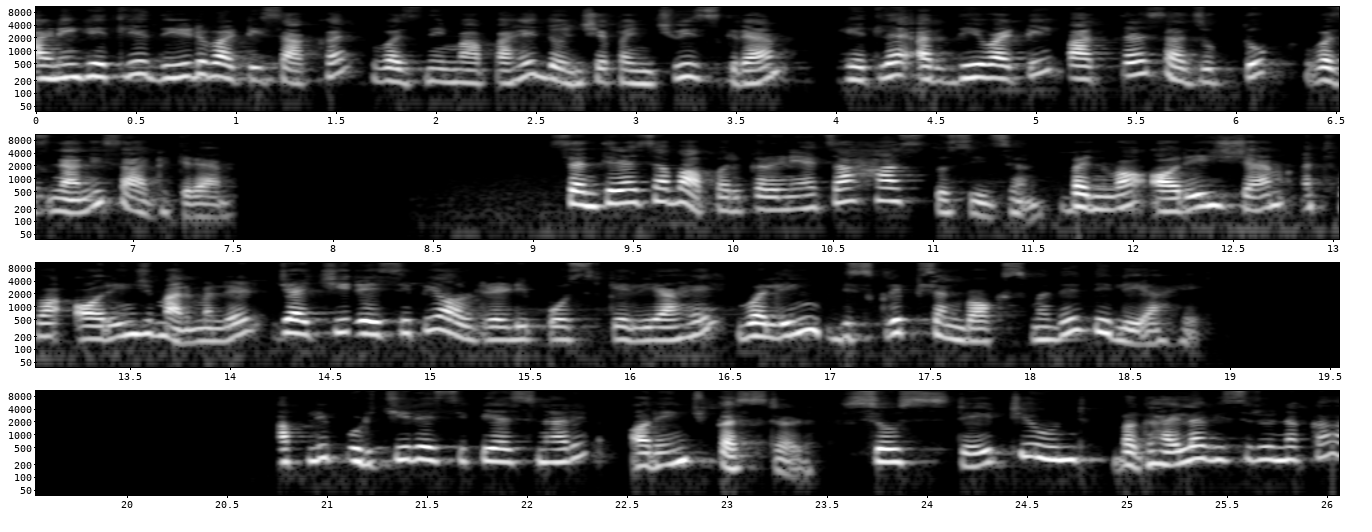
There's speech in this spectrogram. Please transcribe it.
आणि घेतली दीड वाटी साखर वजनी माप आहे दोनशे पंचवीस ग्रॅम. घेतले अर्धी वाटी पातळ साजूक तूप वजनाने साठ ग्रॅम. संत्र्याचा वापर करण्याचा हाच तो सीझन बनवा ऑरेंज जॅम अथवा ऑरेंज मार्मलेड ज्याची रेसिपी ऑलरेडी पोस्ट केली आहे. व लिंक डिस्क्रिप्शन बॉक्समध्ये दिली आहे. आपली पुढची रेसिपी असणार आहे orange custard so stay tuned बघायला विसरू नका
